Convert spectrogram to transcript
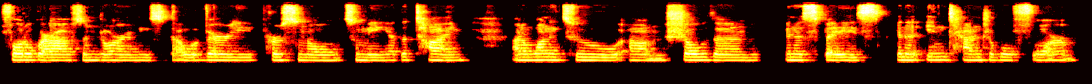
photographs and drawings that were very personal to me at the time. And I wanted to um, show them in a space in an intangible form.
